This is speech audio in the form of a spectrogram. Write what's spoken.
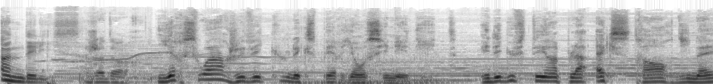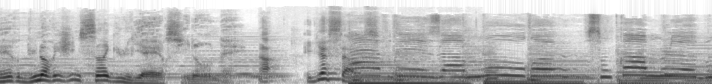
un délice. J'adore. Hier soir, j'ai vécu une expérience inédite et dégusté un plat extraordinaire d'une origine singulière s'il en est. Ah, il y a ça aussi. Les amoureux sont comme le bon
